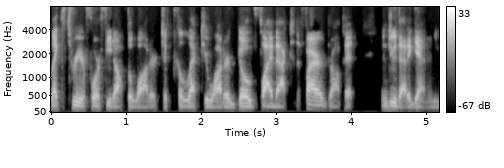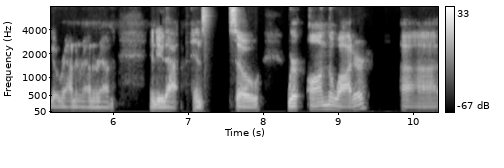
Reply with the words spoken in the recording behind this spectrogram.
like three or four feet off the water to collect your water go fly back to the fire drop it and do that again and you go round and round and round and do that and so we're on the water uh,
